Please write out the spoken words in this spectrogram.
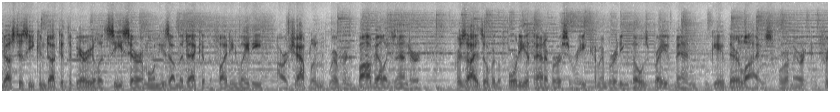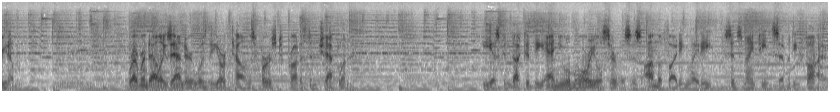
Just as he conducted the burial at sea ceremonies on the deck of the Fighting Lady, our chaplain, Reverend Bob Alexander, presides over the 40th anniversary commemorating those brave men who gave their lives for American freedom. Reverend Alexander was the Yorktown's first Protestant chaplain. He has conducted the annual memorial services on the Fighting Lady since 1975.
